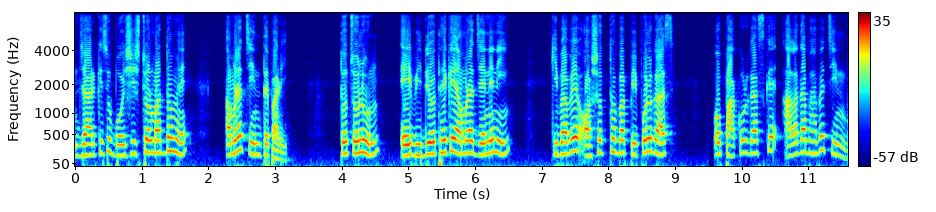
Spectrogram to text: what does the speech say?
যার কিছু বৈশিষ্ট্যর মাধ্যমে আমরা চিনতে পারি। তো চলুন এই ভিডিও থেকে আমরা জেনে নিই কীভাবে অশ্বত্থ বা পিপল গাছ ও পাকুড় গাছকে আলাদাভাবে চিনব।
